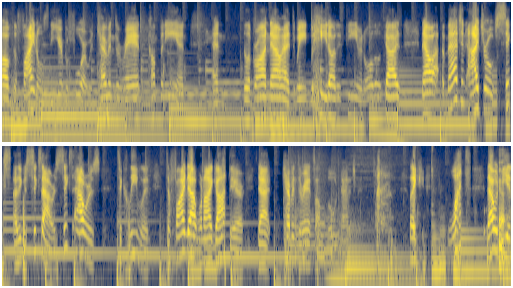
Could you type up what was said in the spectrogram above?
of the finals the year before with Kevin Durant and company, and and LeBron now had Dwyane Wade on his team and all those guys. Now imagine I drove six, I think it was six hours, six hours to Cleveland to find out when I got there that Kevin Durant's on load management. like, what? That would be a,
